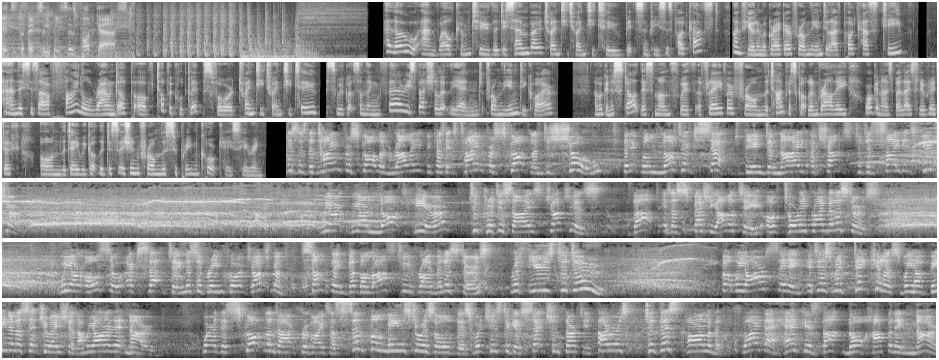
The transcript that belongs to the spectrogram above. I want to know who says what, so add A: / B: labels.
A: It's the Bits and Pieces Podcast.
B: Hello, and welcome to the December 2022 Bits and Pieces podcast. I'm Fiona McGregor from the Indie Life podcast team, and this is our final roundup of topical clips for 2022. So, we've got something very special at the end from the Indie Choir. And we're going to start this month with a flavour from the Time for Scotland rally organised by Lesley Riddoch on the day we got the decision from the Supreme Court case hearing.
C: This is the Time for Scotland rally because it's time for Scotland to show that it will not accept being denied a chance to decide its future. We are, we are not here to criticise judges. That is a speciality of Tory Prime Ministers. We are also accepting the Supreme Court judgment, something that the last two Prime Ministers refused to do. But we are saying it is ridiculous. We have been in a situation, and we are in it now, where the Scotland Act provides a simple means to resolve this, which is to give Section 30 powers to this Parliament. Why the heck is that not happening now?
